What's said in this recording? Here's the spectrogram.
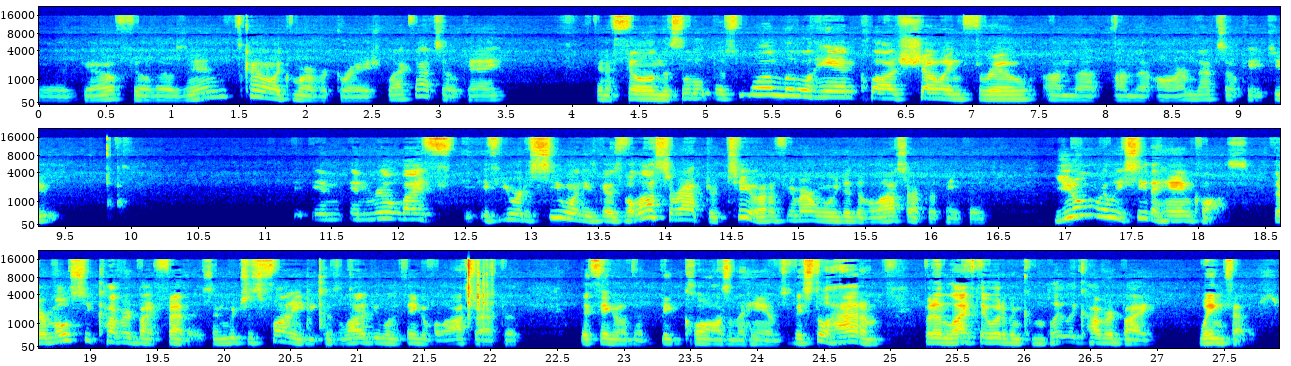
There we go. Fill those in. It's kind of like more of a grayish black. That's okay. Gonna fill in this little, this one little hand claw showing through on the on the arm. That's okay too. In in real life, if you were to see one of these guys, Velociraptor too. I don't know if you remember when we did the Velociraptor painting. You don't really see the hand claws. They're mostly covered by feathers, and which is funny because a lot of people when they think of Velociraptor, they think of the big claws and the hands. They still had them, but in life they would have been completely covered by wing feathers.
